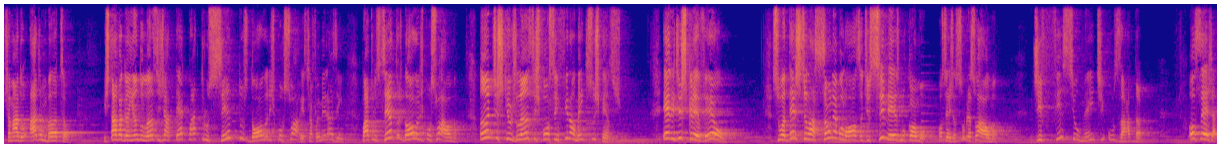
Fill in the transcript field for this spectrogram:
chamado Adam Buttle, estava ganhando lances de até 400 dólares por sua esse já foi melhorzinho, 400 dólares por sua alma, antes que os lances fossem finalmente suspensos. Ele descreveu sua destilação nebulosa de si mesmo como, ou seja, sobre a sua alma, dificilmente usada ou seja,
